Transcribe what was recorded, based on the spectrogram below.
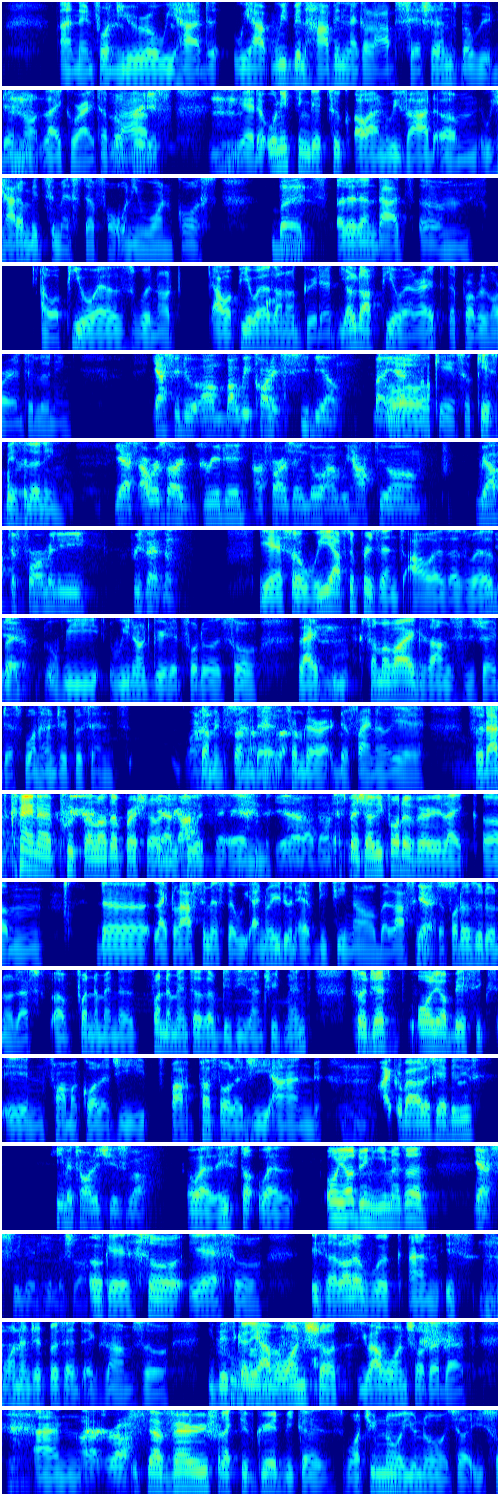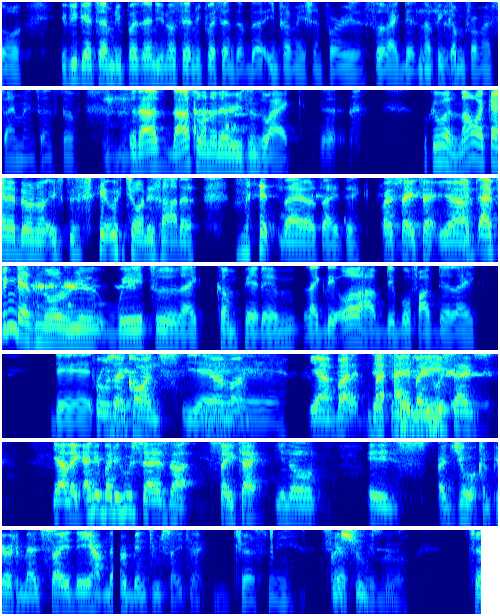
and then for neuro we had we have we've been having like lab sessions but we they're Mhm. not like write up labs. mhm, Yeah, the only thing they took oh and we've had um we had a mid semester for only one course. But other than that, um our POLs were not our POLs are not graded. Y'all don't have POL, right? The problem oriented learning. yes, we do. Um, but we call it CBL. But oh, yes, okay. So case based learning. Yes, ours are graded as far as I know, and we have to um we have to formally present them. Yeah, so we have to present ours as well, but Yeah. we we not graded for those. So like Mhm. m- some of our exams is literally just 100% coming from 100%. the from the the final year. So that kind of puts a lot of pressure on Yeah, you towards the end. Yeah, that's especially for the very like um the like last semester we i know you're doing fdt now but last semester Yes. for those who don't know that's uh, fundamental fundamentals of disease and treatment so Mhm. just all your basics in pharmacology pa- pathology and Mhm. microbiology i believe hematology as well. well he's taught well oh you're doing him as well Yes, we're doing him as well. okay so yeah so it's a lot of work and it's Mhm. 100% exam so you basically have rough. one shot you have one shot at that and Oh, it's a very reflective grade because what you know, you know. So, so if you get 70%, you know 70% of the information for you. So like there's nothing Mhm. coming from assignments and stuff. Mhm. So that's that's one of the reasons why I, uh, okay, well now I kind of don't know if to say which one is harder, med sci or SciTech. But SciTech, yeah. I, I think there's no real way to like compare them. Like they all have they both have their like their Pros and cons. Yeah, Yeah, yeah, man. yeah, yeah. Yeah, but But but anybody who says, yeah, like anybody who says that SciTech, you know, is a joke compared to MedSci, they have never been through SciTech. Trust me. Trust me, bro.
